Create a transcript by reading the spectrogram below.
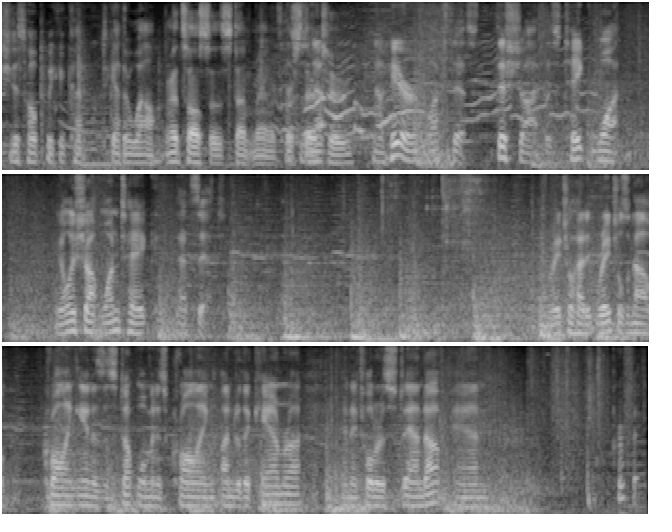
she just hoped we could cut it together well. That's also the stuntman, of course, there now, too. Now here, watch this. This shot is take one. We only shot one take. That's it. And Rachel had it. Rachel's now crawling in as the stunt woman is crawling under the camera, and I told her to stand up, and perfect.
